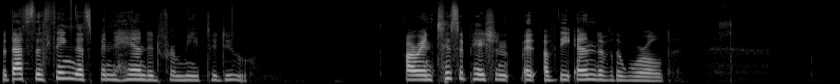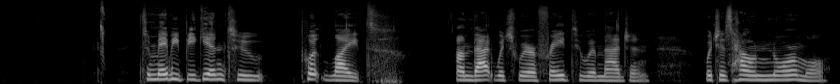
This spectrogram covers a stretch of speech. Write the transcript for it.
but that's the thing that's been handed for me to do. Our anticipation eh, of the end of the world to maybe begin to put light on that which we're afraid to imagine, which is how normal,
